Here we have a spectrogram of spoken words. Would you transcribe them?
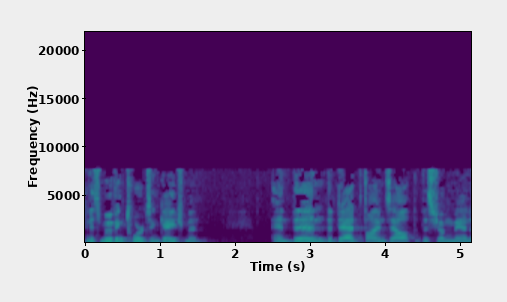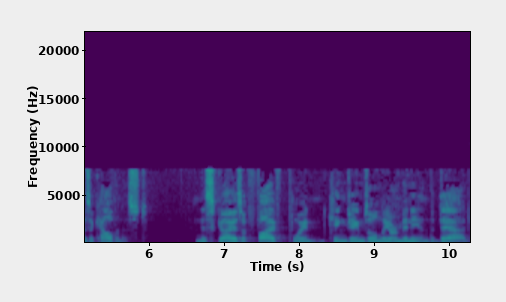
and it's moving towards engagement. And then the dad finds out that this young man is a Calvinist. And this guy is a five point King James only Arminian, the dad.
